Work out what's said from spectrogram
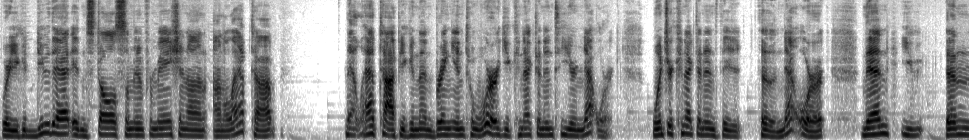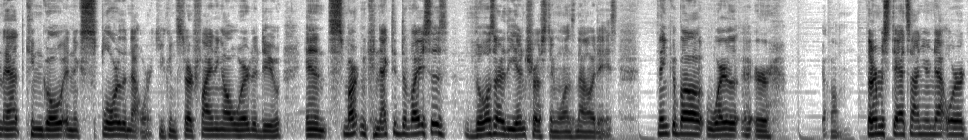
where you could do that, install some information on, on a laptop. That laptop you can then bring into work, you connect it into your network. Once you're connected into the, to the network, then you then that can go and explore the network. You can start finding out where to do. And smart and connected devices, those are the interesting ones nowadays. Think about where or um, thermostats on your network,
